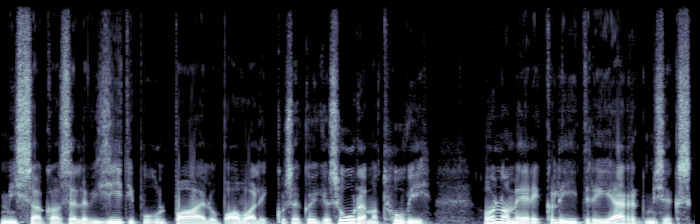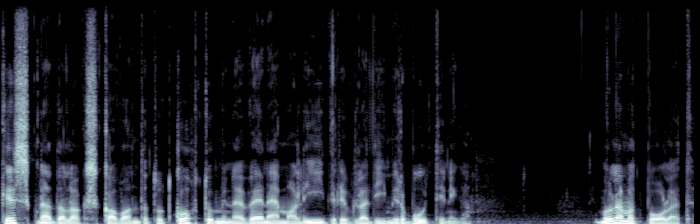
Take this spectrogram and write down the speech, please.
mis aga selle visiidi puhul paelub avalikkuse kõige suuremat huvi, on Ameerika liidri järgmiseks kesknädalaks kavandatud kohtumine Venemaa liidri Vladimir Putiniga. mõlemad pooled,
